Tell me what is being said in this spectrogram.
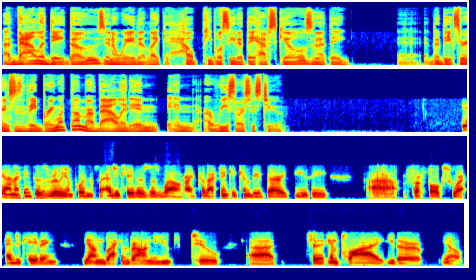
uh, validate those in a way that like help people see that they have skills and that they that the experiences that they bring with them are valid in in our resources too. Yeah, and I think this is really important for educators as well, right? Because I think it can be very easy uh, for folks who are educating young Black and Brown youth to uh, to imply either you know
